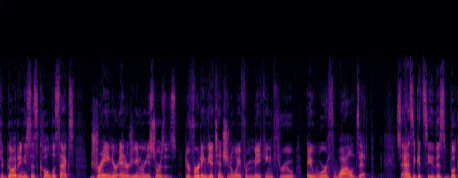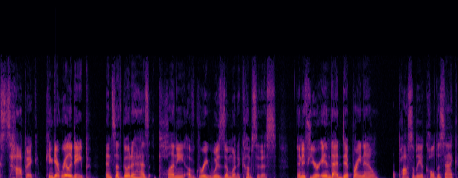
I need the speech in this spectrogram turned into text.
to Godin, he says cul-de-sacs drain your energy and resources, diverting the attention away from making through a worthwhile dip. So as you can see, this book's topic can get really deep. And Seth Godin has plenty of great wisdom when it comes to this. And if you're in that dip right now, or possibly a cul de sac,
